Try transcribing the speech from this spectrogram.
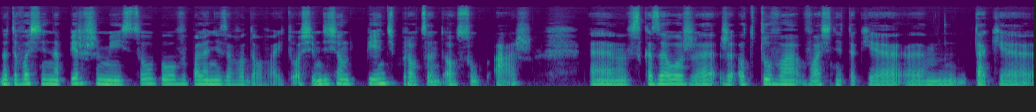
no to właśnie na pierwszym miejscu było wypalenie zawodowe i tu 85% osób aż wskazało, że, że odczuwa właśnie takie, takie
